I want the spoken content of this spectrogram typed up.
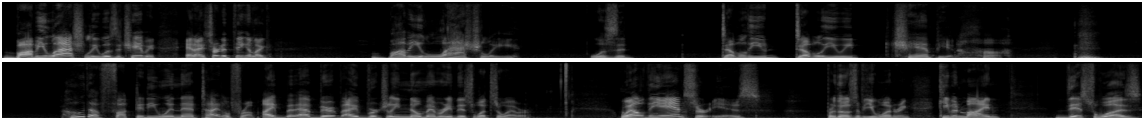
Bobby Lashley was the champion. And I started thinking, like, Bobby Lashley was a WWE champion, huh? Who the fuck did he win that title from? I have, I have virtually no memory of this whatsoever. Well, the answer is, for those of you wondering, keep in mind, this was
